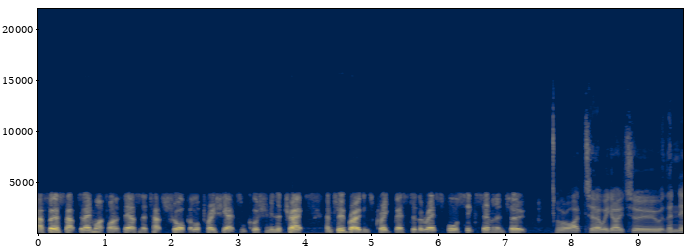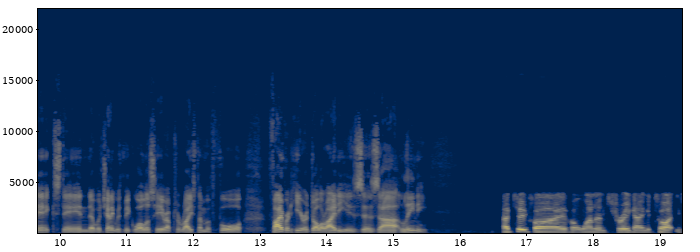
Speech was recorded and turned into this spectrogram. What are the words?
Uh, first up today might find a thousand a touch short, but will appreciate some cushion in the track. And two Brogan's Creek best of the rest. Four, six, seven, and two. All right, uh, we go to the next, and uh, we're chatting with Mick Wallace here up to race number four. Favourite here at $1.80 is uh, Zarlini. A two five, a one and three going to Titan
